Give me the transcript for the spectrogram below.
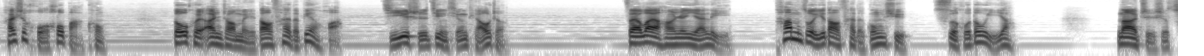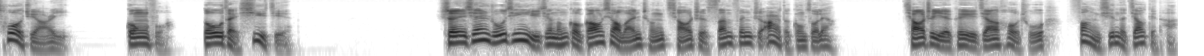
还是火候把控，都会按照每道菜的变化及时进行调整。在外行人眼里，他们做一道菜的工序似乎都一样，那只是错觉而已，功夫都在细节。沈仙如今已经能够高效完成乔治三分之二的工作量，乔治也可以将后厨放心的交给他。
